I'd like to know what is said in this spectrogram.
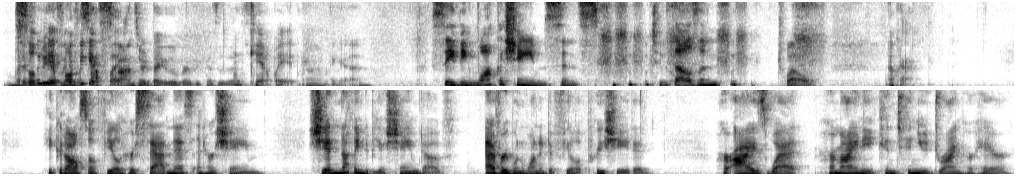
What still if we get, beautiful what if we get light. sponsored by Uber because of this? I can't wait. Oh my god. Saving Walk of Shame since 2012. Okay. He could also feel her sadness and her shame. She had nothing to be ashamed of. Everyone wanted to feel appreciated. Her eyes wet, Hermione continued drying her hair,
